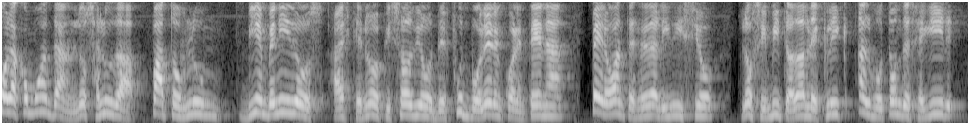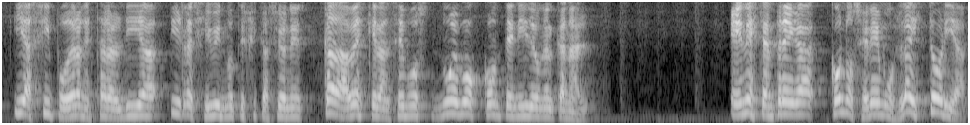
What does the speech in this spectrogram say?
Hola, ¿cómo andan? Los saluda Pato Bloom. Bienvenidos a este nuevo episodio de Futbolero en Cuarentena. Pero antes de dar inicio, los invito a darle clic al botón de seguir y así podrán estar al día y recibir notificaciones cada vez que lancemos nuevo contenido en el canal. En esta entrega conoceremos la historia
